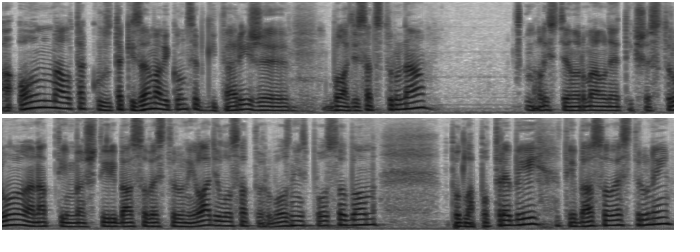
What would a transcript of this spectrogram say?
a on mal takú, taký zaujímavý koncept gitary, že bola 10 struná, mali ste normálne tých 6 strún a nad tým 4 basové struny. Ladilo sa to rôznym spôsobom podľa potreby, tie basové struny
